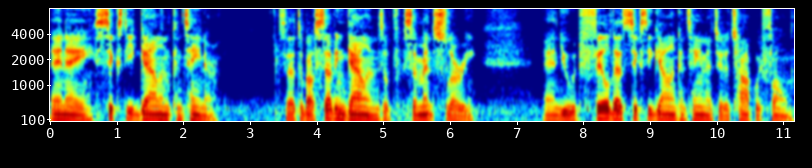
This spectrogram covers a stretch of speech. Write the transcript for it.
and a 60 gallon container. So that's about seven gallons of cement slurry. And you would fill that 60 gallon container to the top with foam.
